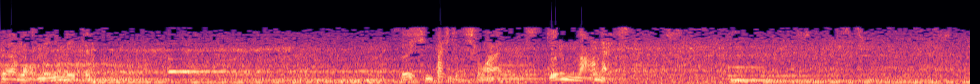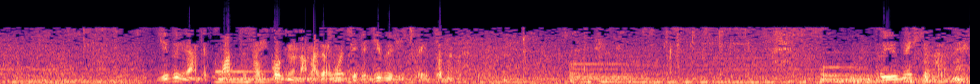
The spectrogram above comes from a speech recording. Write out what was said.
りますそれはもう目に見えてるそれ心配しててしょうがないですどれもならないですジブリなんて困ってさ飛行機の名前で思いついてジブリとか言ったんだから有名人だからね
